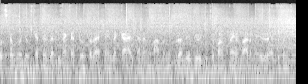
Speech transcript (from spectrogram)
Kocka vagyok, 2012 óta versenyzek K1-ben, MMA-ban és brazil jiu nagyon várom, hogy jövőre tudunk.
